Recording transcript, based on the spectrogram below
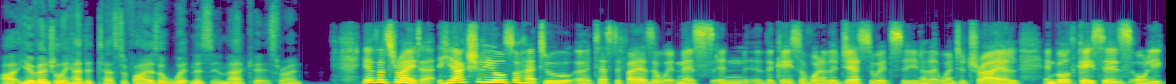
Uh, he eventually had to testify as a witness in that case, right? Yes, that's right. Uh, he actually also had to uh, testify as a witness in the case of one of the Jesuits, you know, that went to trial. In both cases, only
